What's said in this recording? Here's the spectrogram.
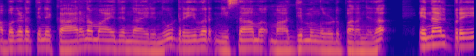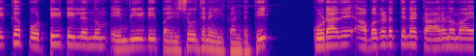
അപകടത്തിന് കാരണമായതെന്നായിരുന്നു ഡ്രൈവർ നിസാം മാധ്യമങ്ങളോട് പറഞ്ഞത്. എന്നാൽ ബ്രേക്ക് പൊട്ടിയിട്ടില്ലെന്നും എം പരിശോധനയിൽ കണ്ടെത്തി. കൂടാതെ അപകടത്തിന് കാരണമായ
